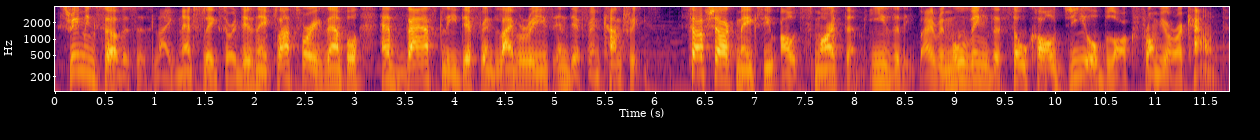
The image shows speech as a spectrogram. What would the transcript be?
Streaming services like Netflix or Disney Plus, for example, have vastly different libraries in different countries. Surfshark makes you outsmart them easily by removing the so-called geo-block from your account.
